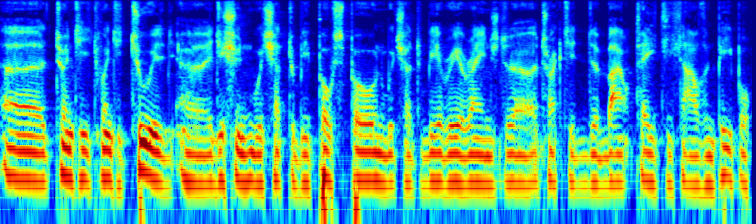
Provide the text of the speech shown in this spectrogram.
uh, 2022 ed- uh, edition, which had to be postponed, which had to be rearranged, uh, attracted about 80,000 people.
